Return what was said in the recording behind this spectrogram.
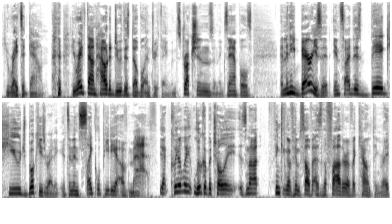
He writes it down. he writes down how to do this double entry thing, instructions and examples. And then he buries it inside this big, huge book he's writing. It's an encyclopedia of math. Yeah, clearly Luca Pacioli is not thinking of himself as the father of accounting, right?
